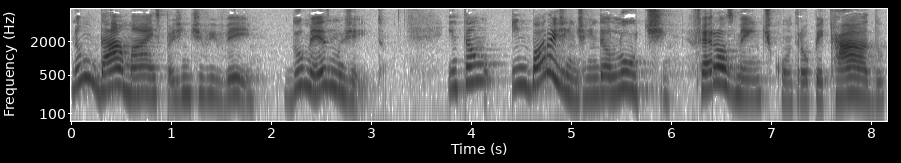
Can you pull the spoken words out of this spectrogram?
não dá mais para a gente viver do mesmo jeito. Então, embora a gente ainda lute ferozmente contra o pecado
